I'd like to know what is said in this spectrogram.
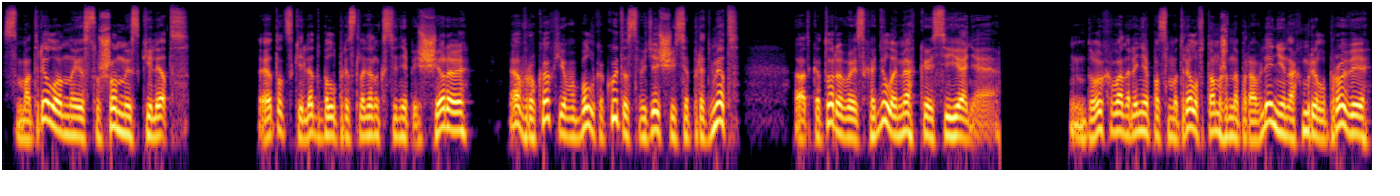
Смотрел он на иссушенный скелет. Этот скелет был прислонен к стене пещеры, а в руках его был какой-то светящийся предмет, от которого исходило мягкое сияние. Дух Ван Линя посмотрел в том же направлении и нахмурил брови.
